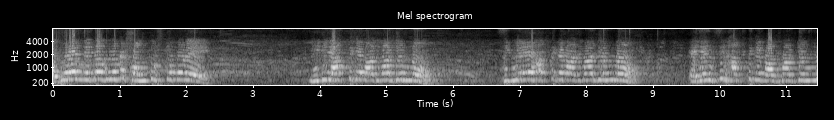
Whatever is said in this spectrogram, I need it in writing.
ওপরের নেতাগুলোকে সন্তুষ্ট করে ইডির হাত থেকে বাঁচবার জন্য সিবিআই হাত থেকে বাঁচবার জন্য, এজেন্সির হাত থেকে বাঁচবার জন্য,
